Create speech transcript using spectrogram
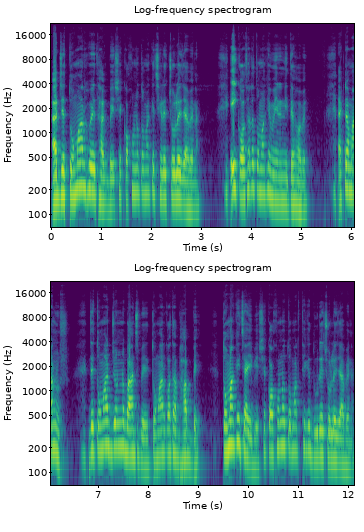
আর যে তোমার হয়ে থাকবে, সে কখনো তোমাকে ছেড়ে চলে যাবে না। এই কথাটা তোমাকে মেনে নিতে হবে। একটা মানুষ, যে তোমার জন্য বাঁচবে, তোমার কথা ভাববে, তোমাকে চাইবে, সে কখনো তোমার থেকে দূরে চলে যাবে না।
